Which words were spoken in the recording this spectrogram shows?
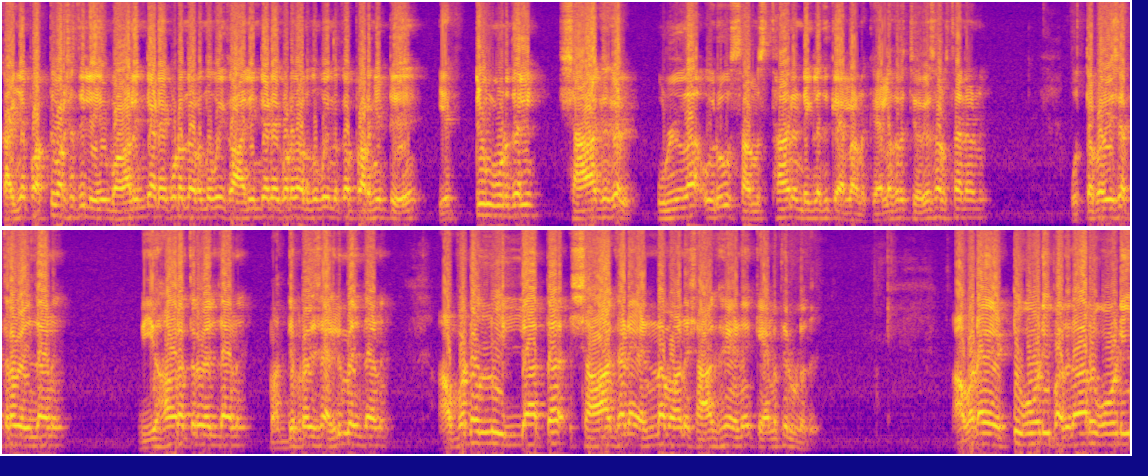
കഴിഞ്ഞ പത്ത് വർഷത്തിൽ വാളിന്റെ ഇടയിൽ കൂടെ നടന്നുപോയി കാലിന്റെ ഇടയിൽ കൂടെ നടന്നുപോയി എന്നൊക്കെ പറഞ്ഞിട്ട് ഏറ്റവും കൂടുതൽ ശാഖകൾ ഉള്ള ഒരു സംസ്ഥാനം ഉണ്ടെങ്കിൽ അത് കേരളമാണ്. കേരളത്തിലെ ചെറിയ സംസ്ഥാനമാണ്. ഉത്തർപ്രദേശ് എത്ര വലുതാണ്? ബീഹാർ എത്ര വലുതാണ്? മധ്യപ്രദേശ് അതിലും വലുതാണ്. അവിടെ ഒന്നും ഇല്ലാത്ത ശാഖയുടെ എണ്ണമാണ് ശാഖയാണ് കേരളത്തിലുള്ളത്. അവിടെ എട്ട് കോടി പതിനാറ് കോടി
